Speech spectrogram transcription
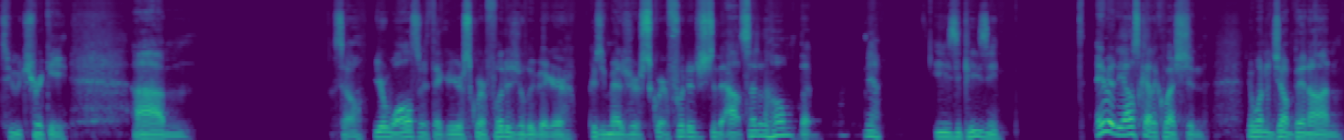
too tricky. Um, so your walls are thicker, your square footage will be bigger because you measure square footage to the outside of the home. But yeah, easy peasy. Anybody else got a question they want to jump in on?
